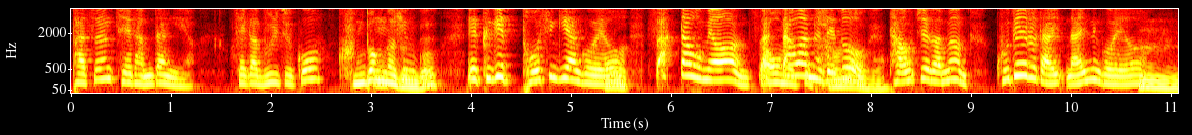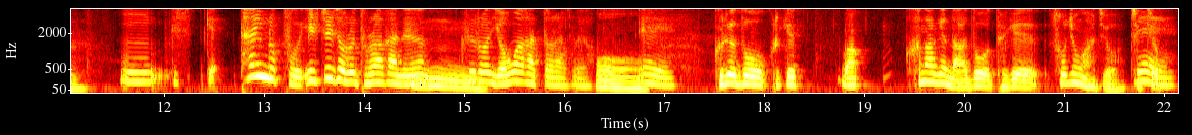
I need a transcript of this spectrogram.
밭은 제 담당이에요. 제가 물 주고 금방 네, 나던데? 키우고. 예, 그게 더 신기한 거예요. 어. 싹 따오면 싹 따왔는데도. 다음 주에 가면 그대로 나, 나 있는 거예요. 음, 음. 그 time loop 일주일 전으로 돌아가는 음. 그런 영화 같더라고요. 어. 예. 그래도 그렇게 막 흔하게 나도 되게 소중하죠. 직접 네.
